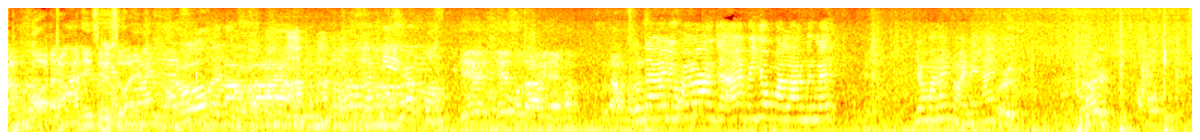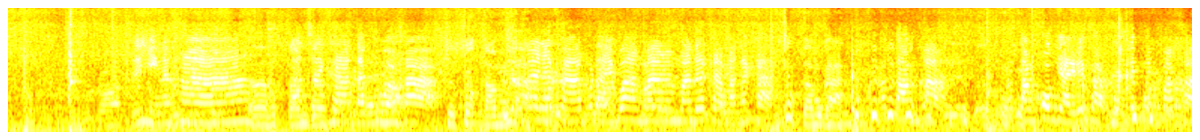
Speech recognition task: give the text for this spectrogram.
ตำถั่วนะครับ อันนี้สวยโอ้ๆ เจ๊เจ๊โซดาอยู่ไหนครับโซดาสุดาอยู่ข้างล่างจะไอ้ไปยกมาลังหนึ่งเลยยกมาให้หน่อยหนึงไอ้เจ๊หญิงนะคะเออร้านตำชายคาตำถั่วค่ะชอบชอบตำเชิญค่ะได้นะคะผู้ใดว่างมามาเด้อค่ะมาเด้อค่ะชอบตำค่ะน้ำตำค่ะน้ำตำโคกใหญ่ด้วยค่ะโคกเล็กไม่มากค่ะ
